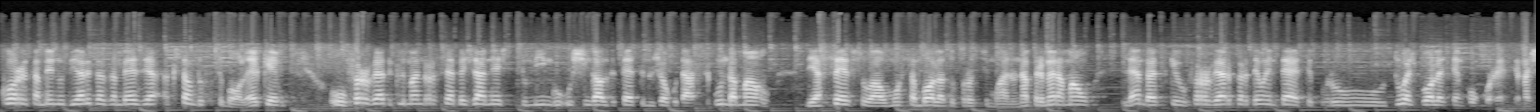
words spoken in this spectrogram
corre também no Diário da Zambésia a questão do futebol. É que o Ferroviário de Climane recebe já neste domingo o Xingal de Tete no jogo da segunda mão de acesso ao Moçambola do próximo ano. Na primeira mão, lembra-se que o Ferroviário perdeu em Tete por duas bolas sem concorrência, mas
